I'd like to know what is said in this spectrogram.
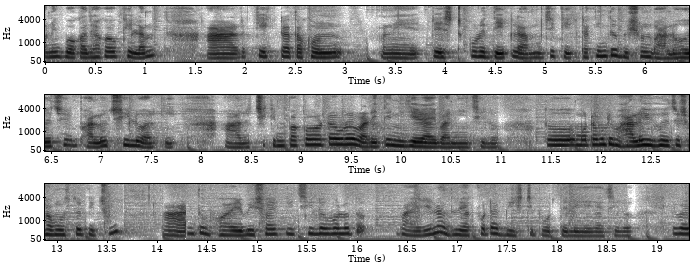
অনেক বকাঝকাও খেলাম। আর কেকটা তখন মানে টেস্ট করে দেখলাম যে কেকটা কিন্তু ভীষণ ভালো হয়েছে, ভালো ছিল আর কি। আর চিকেন পাকোড়াটা ওরা বাড়িতে নিজেরাই বানিয়েছিল। তো মোটামুটি ভালোই হয়েছে সমস্ত কিছু। আর কিন্তু ভয়ের বিষয় কী ছিল বলো তো বাইরে না দু এক ফোঁটা বৃষ্টি পড়তে লেগে গেছিল। এবার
